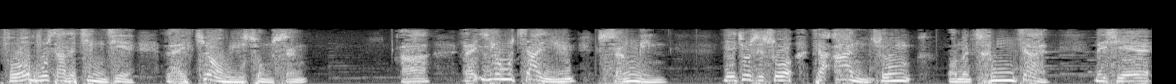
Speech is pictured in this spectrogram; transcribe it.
佛菩萨的境界来教育众生啊，来优赞于神明。也就是说，在暗中，我们称赞那些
